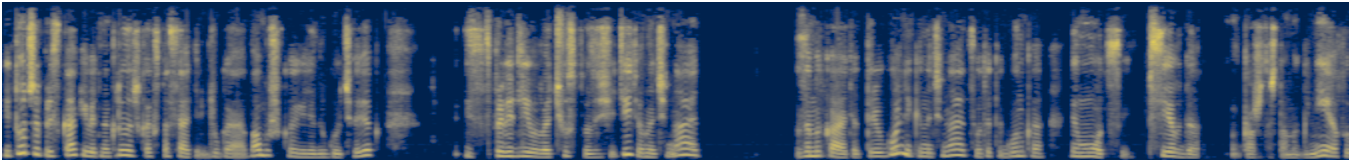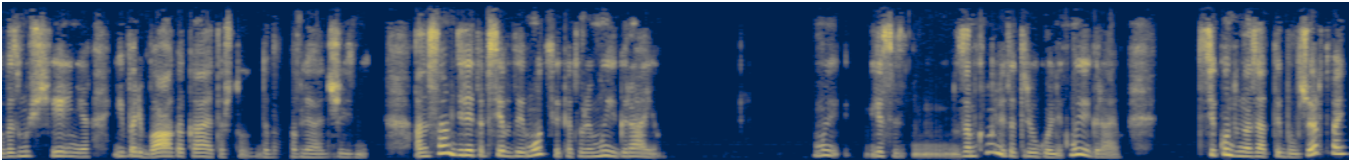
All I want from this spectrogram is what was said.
И тут же прискакивает на крылышках спасатель, другая бабушка или другой человек. Из справедливого чувства защитить он начинает замыкает этот треугольник, и начинается вот эта гонка эмоций, псевдо кажется, что там и гнев, и возмущение, и борьба какая-то, что добавляет жизни. А на самом деле это псевдоэмоции, которые мы играем. Мы, если замкнули этот треугольник, мы играем. Секунду назад ты был жертвой,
